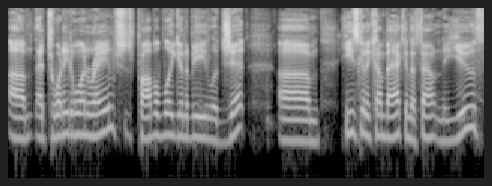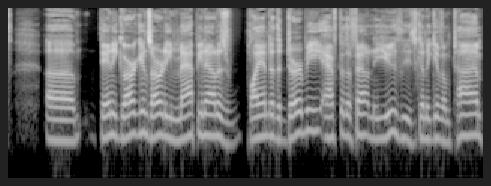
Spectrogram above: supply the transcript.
um, that 20 to one range is probably going to be legit. Um, he's going to come back in the Fountain of Youth. Um, Danny Gargan's already mapping out his plan to the Derby after the Fountain of Youth. He's going to give him time.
